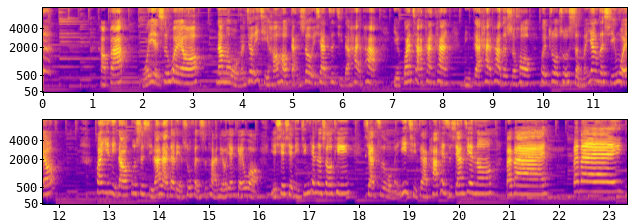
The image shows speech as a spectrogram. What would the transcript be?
好吧。我也是会哦，那么我们就一起好好感受一下自己的害怕，也观察看看你在害怕的时候会做出什么样的行为哦。欢迎你到故事喜拉来的脸书粉丝团留言给我，也谢谢你今天的收听，下次我们一起在 Podcast 相见哦，拜拜，拜拜。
